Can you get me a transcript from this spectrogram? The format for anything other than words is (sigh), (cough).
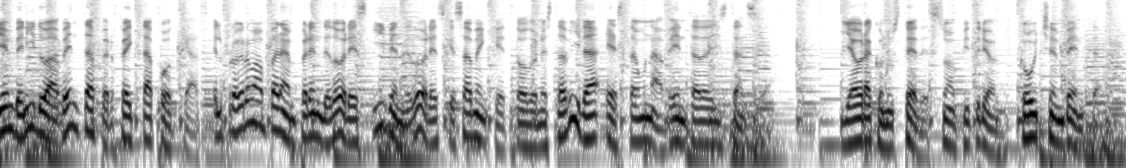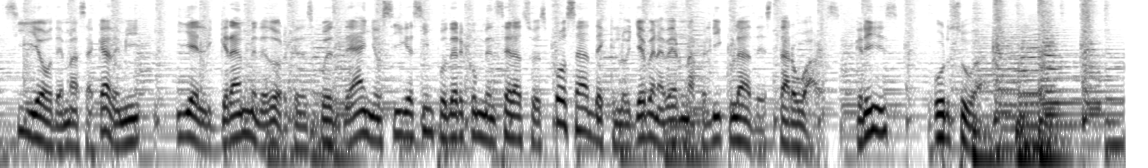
Bienvenido a Venta Perfecta Podcast, el programa para emprendedores y vendedores que saben que todo en esta vida está una venta de distancia. Y ahora con ustedes, su anfitrión, coach en venta, CEO de Mass Academy y el gran vendedor que después de años sigue sin poder convencer a su esposa de que lo lleven a ver una película de Star Wars, Chris Ursúa.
